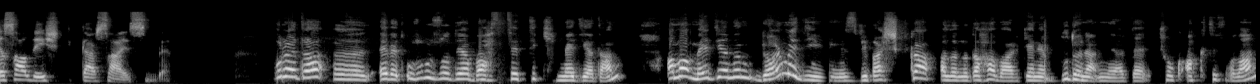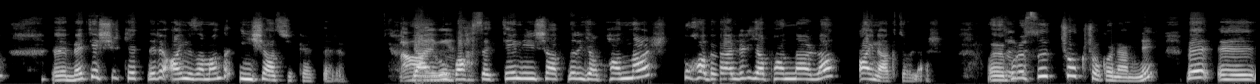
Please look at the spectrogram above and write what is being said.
yasal değişiklikler sayesinde. Burada e, evet uzun uzadıya bahsettik medyadan ama medyanın görmediğimiz bir başka alanı daha var gene bu dönemlerde çok aktif olan e, medya şirketleri aynı zamanda inşaat şirketleri. Yani bu bahsettiğin inşaatları yapanlar bu haberleri yapanlarla aynı aktörler. E, Tabii. burası çok çok önemli ve e,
